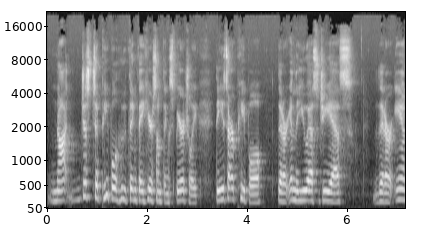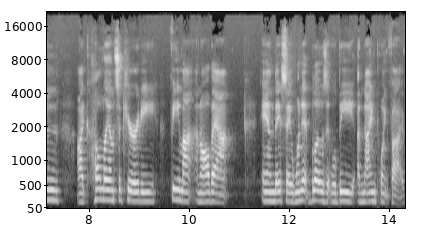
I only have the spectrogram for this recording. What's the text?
not just to people who think they hear something spiritually. These are people that are in the USGS, that are in like Homeland Security, FEMA, and all that. And they say when it blows, it will be a 9.5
